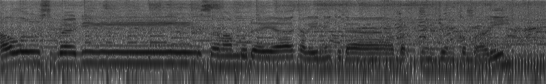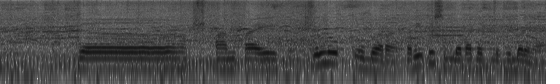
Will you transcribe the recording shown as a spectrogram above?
Halo Subradi, salam budaya. Kali ini kita berkunjung kembali ke pantai Teluk Uber. Tadi itu sebelah pantai Teluk Uber ya.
